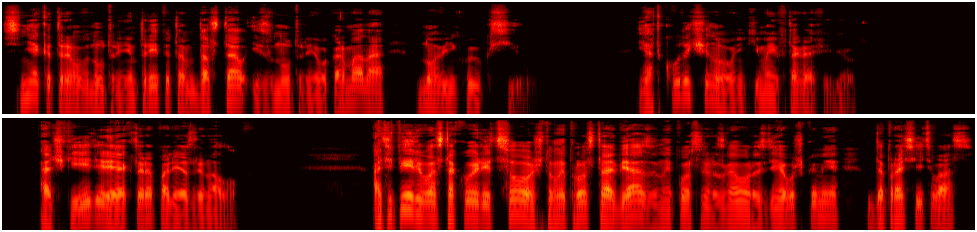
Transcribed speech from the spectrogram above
С некоторым внутренним трепетом достал из внутреннего кармана новенькую ксиву. И откуда чиновники мои фотографии берут? Очки директора полезли на лоб. А теперь у вас такое лицо, что мы просто обязаны после разговора с девушками допросить вас.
